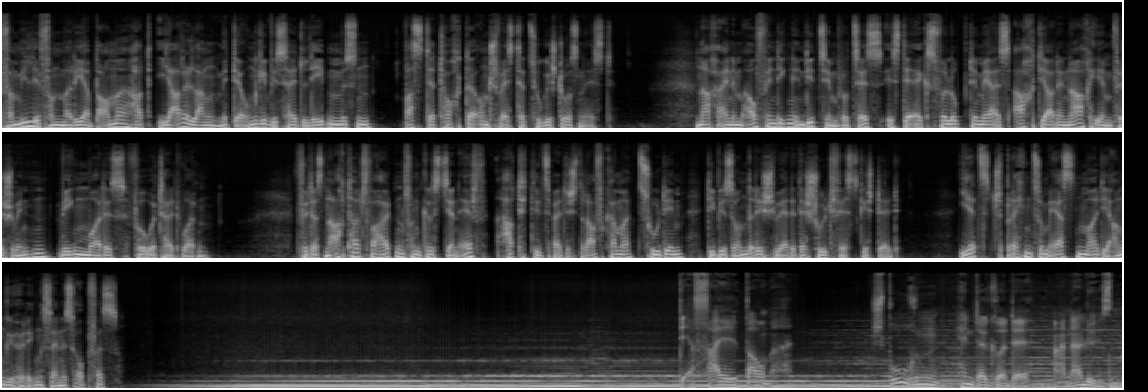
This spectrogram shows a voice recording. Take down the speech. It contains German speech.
Die Familie von Maria Baumer hat jahrelang mit der Ungewissheit leben müssen, was der Tochter und Schwester zugestoßen ist. Nach einem aufwendigen Indizienprozess ist der Ex-Verlobte mehr als acht Jahre nach ihrem Verschwinden wegen Mordes verurteilt worden. Für das Nachtatverhalten von Christian F. hat die zweite Strafkammer zudem die besondere Schwere der Schuld festgestellt. Jetzt sprechen zum ersten Mal die Angehörigen seines Opfers. Der Fall Baumer. Spuren, Hintergründe, Analysen.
